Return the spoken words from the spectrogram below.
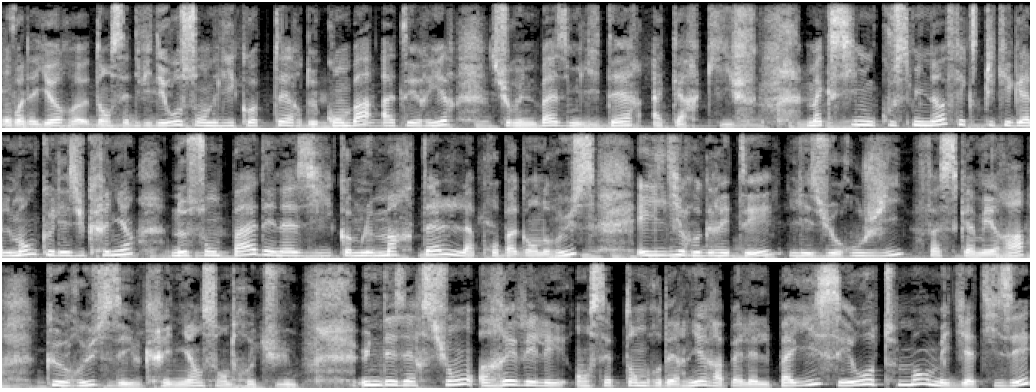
On voit d'ailleurs dans cette vidéo son hélicoptère de combat atterrir sur une base militaire à Kharkiv. Maxime Kousminov explique également que les Ukrainiens ne sont pas des nazis, comme le martèle la propagande russe, et il dit regretter, les yeux rougis, face caméra, que Russes et Ukrainiens s'entretuent. Une désertion révélée en septembre dernier, rappelle El País, et hautement médiatisée.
